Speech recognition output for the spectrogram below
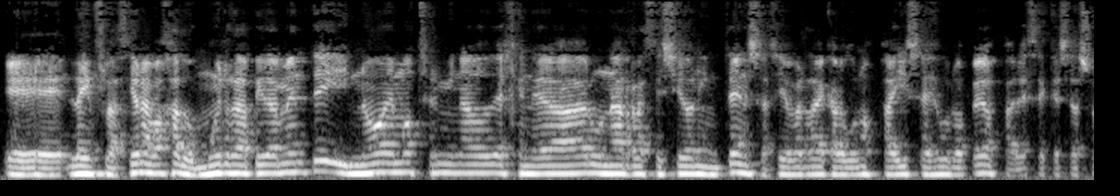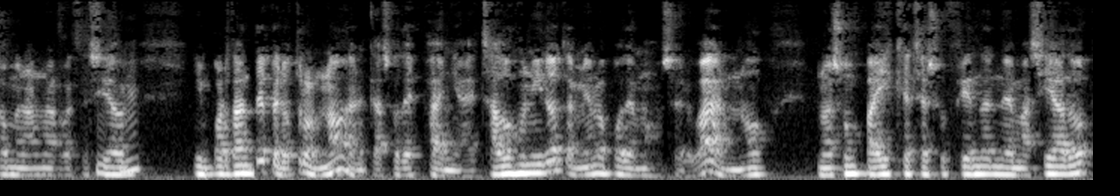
Eh, la inflación ha bajado muy rápidamente y no hemos terminado de generar una recesión intensa. Sí es verdad que algunos países europeos parece que se asoman a una recesión uh -huh. importante, pero otros no. En el caso de España, Estados Unidos también lo podemos observar. No, no es un país que esté sufriendo en demasiado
